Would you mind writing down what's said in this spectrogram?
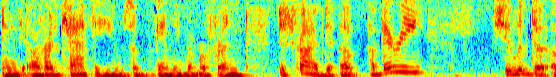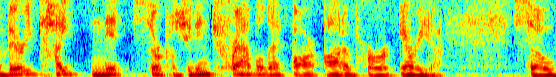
and our friend Kathy, who's a family member friend, described a, a very, she lived a, a very tight knit circle. She didn't travel that far out of her area. So,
